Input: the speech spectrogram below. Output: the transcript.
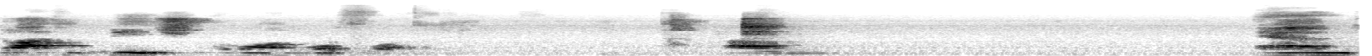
got to the beach along North Florida. Um, and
